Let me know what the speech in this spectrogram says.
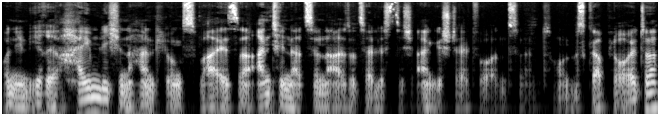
und in ihrer heimlichen Handlungsweise antinationalsozialistisch eingestellt worden sind. Und es gab Leute,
